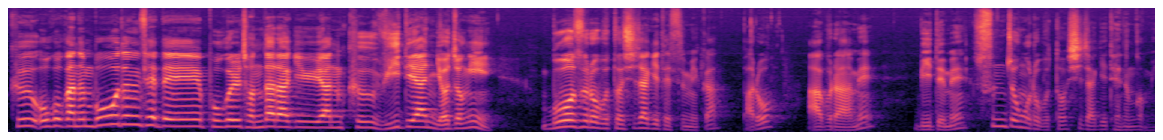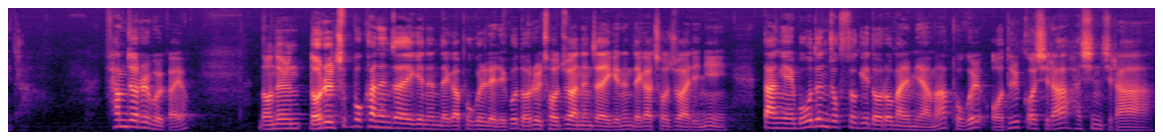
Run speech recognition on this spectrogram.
그 오고 가는 모든 세대에 복을 전달하기 위한 그 위대한 여정이 무엇으로부터 시작이 됐습니까? 바로 아브라함의 믿음의 순종으로부터 시작이 되는 겁니다. 3절을 볼까요? 너는 너를 축복하는 자에게는 내가 복을 내리고 너를 저주하는 자에게는 내가 저주하리니 땅의 모든 족속이 너로 말미암아 복을 얻을 것이라 하신지라.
